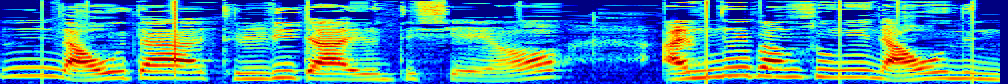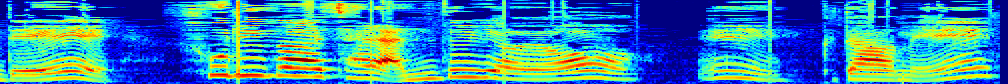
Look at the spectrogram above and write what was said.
음, 나오다, 들리다, 이런 뜻이에요. 안내 방송이 나오는데 소리가 잘 안 들려요. 예, 그 다음에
